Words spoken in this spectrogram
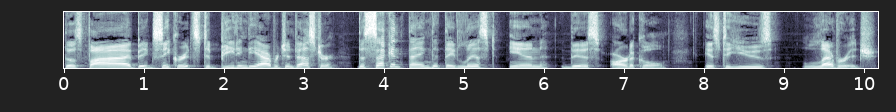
those five big secrets to beating the average investor. The second thing that they list in this article is to use leverage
